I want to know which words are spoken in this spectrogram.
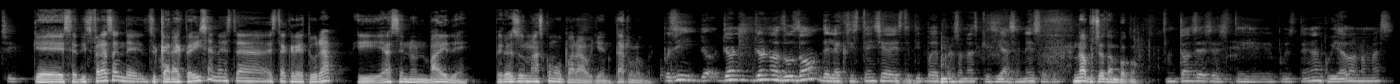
Sí. Que se disfrazan de. Se caracterizan a esta, esta criatura y hacen un baile. Pero eso es más como para ahuyentarlo, güey. Pues sí, yo, yo, yo no dudo de la existencia de este tipo de personas que sí hacen eso, güey. No, pues yo tampoco. Entonces, este, pues tengan cuidado nomás.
